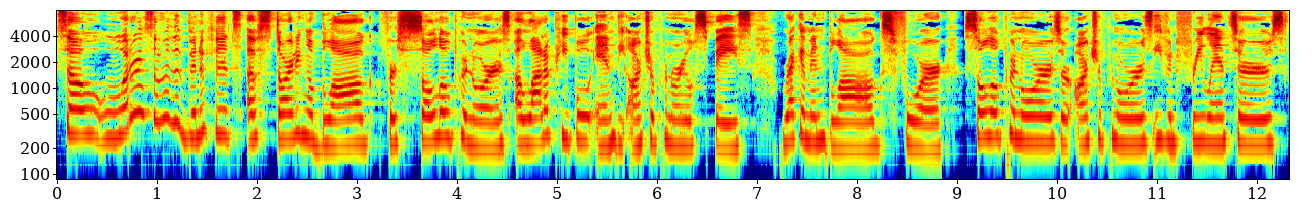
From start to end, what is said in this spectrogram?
So, what are some of the benefits of starting a blog for solopreneurs? A lot of people in the entrepreneurial space recommend blogs for solopreneurs or entrepreneurs, even freelancers,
